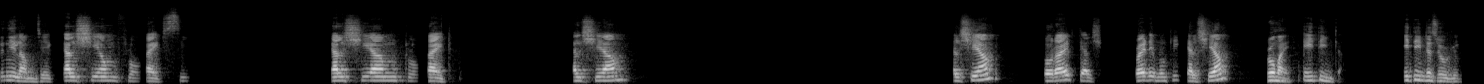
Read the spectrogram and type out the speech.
নিলাম যে ক্যালসিয়াম ফ্লোরাইড সি calcium chloride. Calcium. Calcium chloride calcium chloride এবং কি? Calcium bromide. এই তিনটা। এই তিনটা যৌগের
